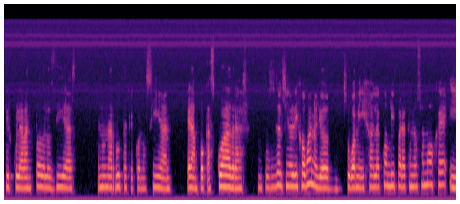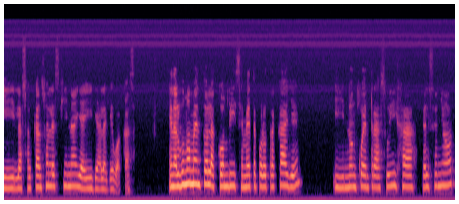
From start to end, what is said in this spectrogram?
circulaban todos los días en una ruta que conocían, eran pocas cuadras, entonces el señor dijo, bueno, yo subo a mi hija a la combi para que no se moje y las alcanzo en la esquina y ahí ya la llevo a casa. En algún momento la combi se mete por otra calle y no encuentra a su hija, el señor,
